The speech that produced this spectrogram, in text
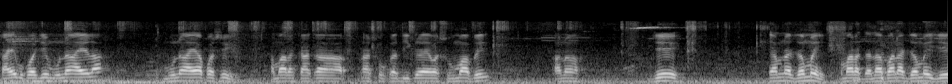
સાહેબ હોજે મુના આવેલા મુના આવ્યા પછી અમારા કાકાના છોકરા દીકરા એવા સુમાભાઈ અને જે એમના જમઈ, અમારા ધનાભાના જમઈ જે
